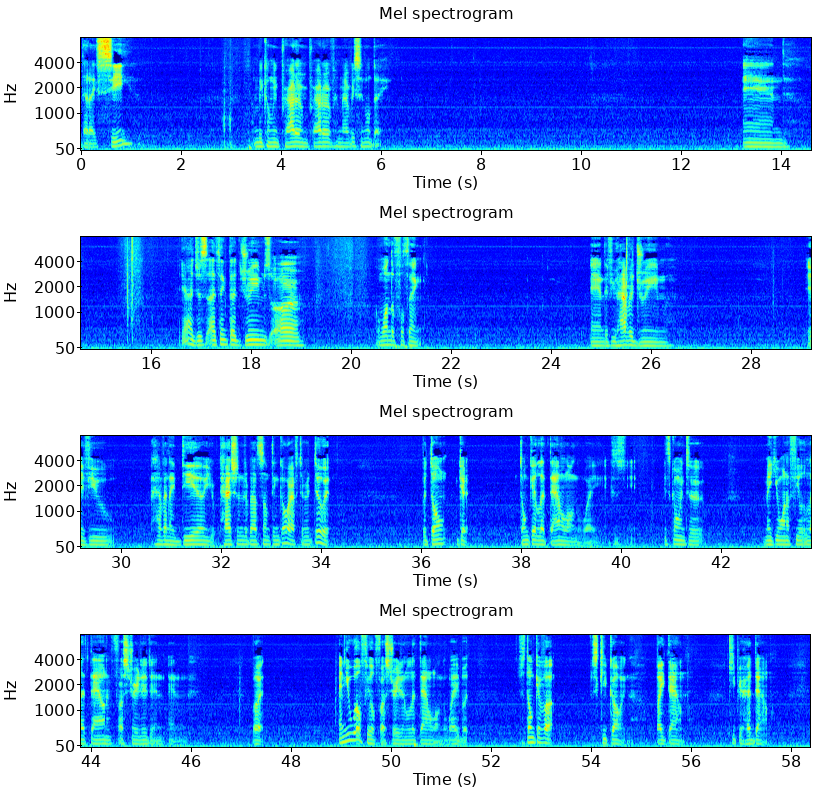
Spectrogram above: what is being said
that I see I'm becoming prouder and prouder of him every single day. And yeah, just I think that dreams are a wonderful thing. And if you have a dream, if you have an idea, you're passionate about something, go after it, do it. But don't get don't get let down along the way because it's going to make you want to feel let down and frustrated and and but and you will feel frustrated and let down along the way, but just don't give up. Just keep going. Bite down. Keep your head down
